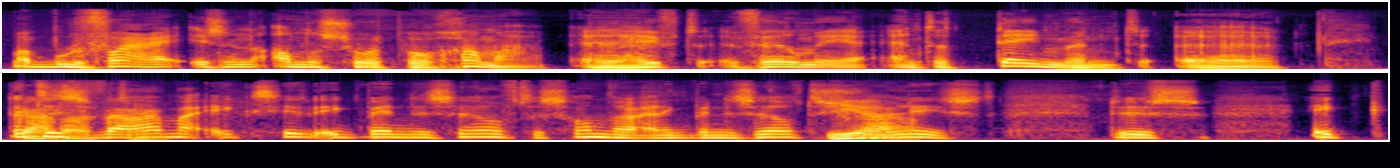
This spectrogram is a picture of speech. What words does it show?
Maar boulevard is een ander soort programma. Het heeft veel meer entertainment Dat is waar, maar ik, zit, ik ben dezelfde Sandra en ik ben dezelfde journalist. Dus ik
